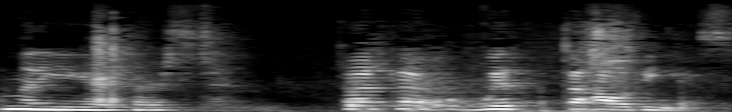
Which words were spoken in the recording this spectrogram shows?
I'm gonna eat go first. Vodka uh, with the jalapenos.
